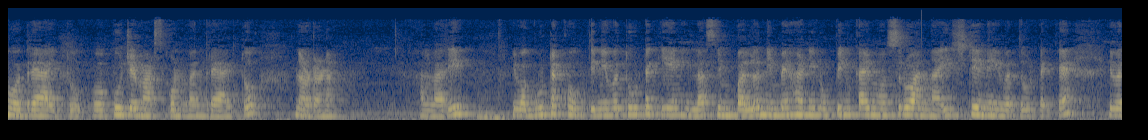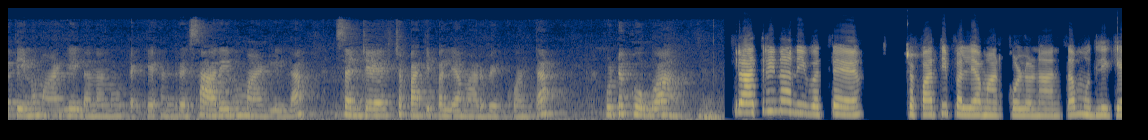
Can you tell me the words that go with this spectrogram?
ಹೋದರೆ ಆಯಿತು. ಪೂಜೆ ಮಾಡಿಸ್ಕೊಂಡು ಬಂದರೆ ಆಯಿತು. ನೋಡೋಣ. ಅಲ್ವಾ ರೀ? ಇವಾಗ ಊಟಕ್ಕೆ ಹೋಗ್ತೀನಿ. ಇವತ್ತು ಊಟಕ್ಕೆ ಏನಿಲ್ಲ ಸಿಂಪಲ್ ನಿಂಬೆಹಣ್ಣಿನ ಉಪ್ಪಿನಕಾಯಿ ಮೊಸರು ಅನ್ನ ಇಷ್ಟೇನೆ ಇವತ್ತು ಊಟಕ್ಕೆ. ಇವತ್ತೇನು ಮಾಡಲಿಲ್ಲ ನಾನು ಊಟಕ್ಕೆ. ಅಂದ್ರೆ ಸಾರೇನು ಮಾಡಲಿಲ್ಲ. ಸಂಜೆ ಚಪಾತಿ ಪಲ್ಯ ಮಾಡಬೇಕು ಅಂತ. ಊಟಕ್ಕೆ ಹೋಗುವ? ರಾತ್ರಿ ನಾನು ಇವತ್ತೆ ಚಪಾತಿ ಪಲ್ಯ ಮಾಡ್ಕೊಳ್ಳೋಣ ಅಂತ ಮೊದ್ಲಿಗೆ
